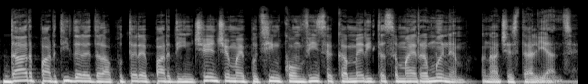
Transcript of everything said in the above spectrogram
dar partidele de la putere par din ce în ce mai puțin convinse că merită să mai rămânem în aceste alianțe.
